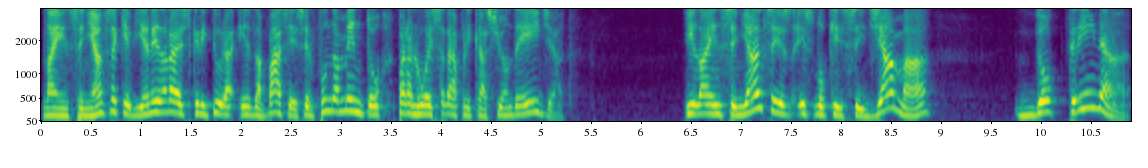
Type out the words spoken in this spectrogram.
La enseñanza que viene de la escritura es la base, es el fundamento para nuestra aplicación de ella. Y la enseñanza es, es lo que se llama doctrina.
